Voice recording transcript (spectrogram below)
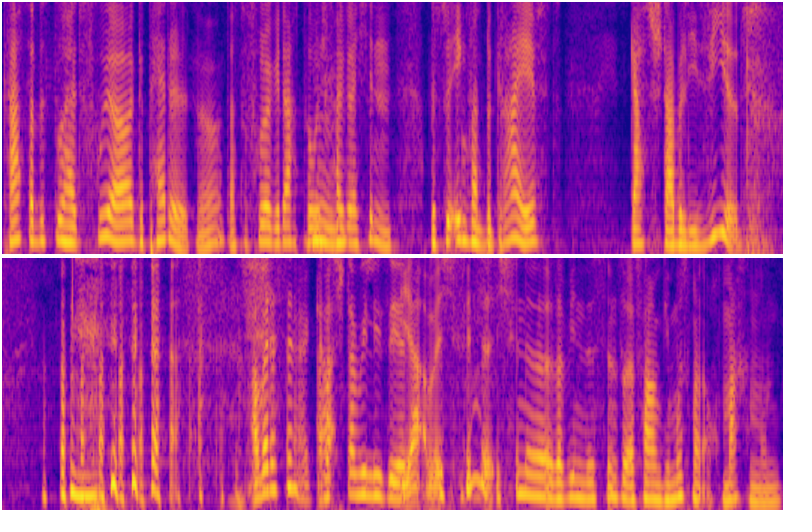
krass, da bist du halt früher gepaddelt, ne? Da hast du früher gedacht, so, ich fall gleich hin. Bis du irgendwann begreifst, Gas stabilisiert. aber das sind, Ja, Gas stabilisiert. ja, aber ich finde, ich finde, Sabine, das sind so Erfahrungen, die muss man auch machen und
